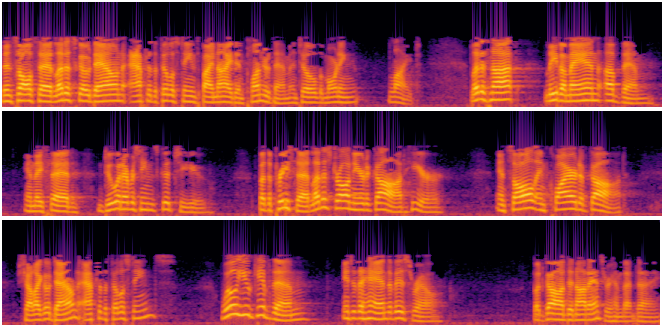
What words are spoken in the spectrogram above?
Then Saul said, Let us go down after the Philistines by night and plunder them until the morning light. Let us not leave a man of them. And they said, Do whatever seems good to you. But the priest said, Let us draw near to God here. And Saul inquired of God, Shall I go down after the Philistines? Will you give them into the hand of Israel? But God did not answer him that day.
